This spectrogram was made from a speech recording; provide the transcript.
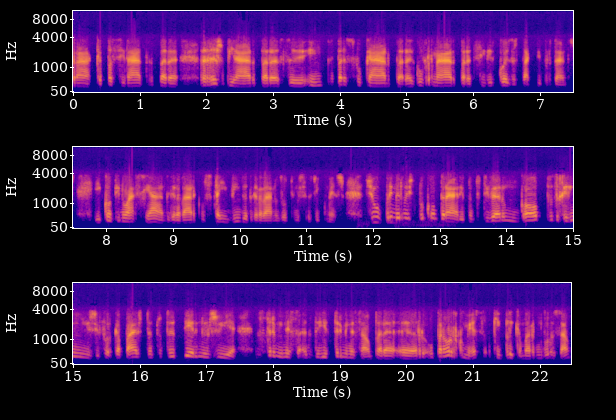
terá capacidade para respirar, para se, para se focar, para governar, para decidir coisas de facto importantes e continuar-se a degradar como se tem vindo a degradar nos últimos cinco meses. Se o Primeiro-Ministro, pelo contrário, portanto, tiver um golpe de rins e for capaz, portanto, de ter energia de determinação para, uh, para um recomeço, que implica uma remodelação,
